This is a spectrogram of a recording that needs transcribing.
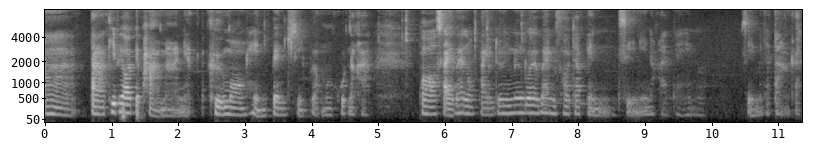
อ่าตาที่พี่อ้อยไปผ่ามาเนี่ย คือมองเห็นเป็นสีเปลือกมังคุดนะคะ พอใส่แว่นลงไปเรื่องเนื่องด้วยแว่นเขาจะเป็นสีนี้นะคะแต่เห็นว่าสีมันจะต่างกัน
